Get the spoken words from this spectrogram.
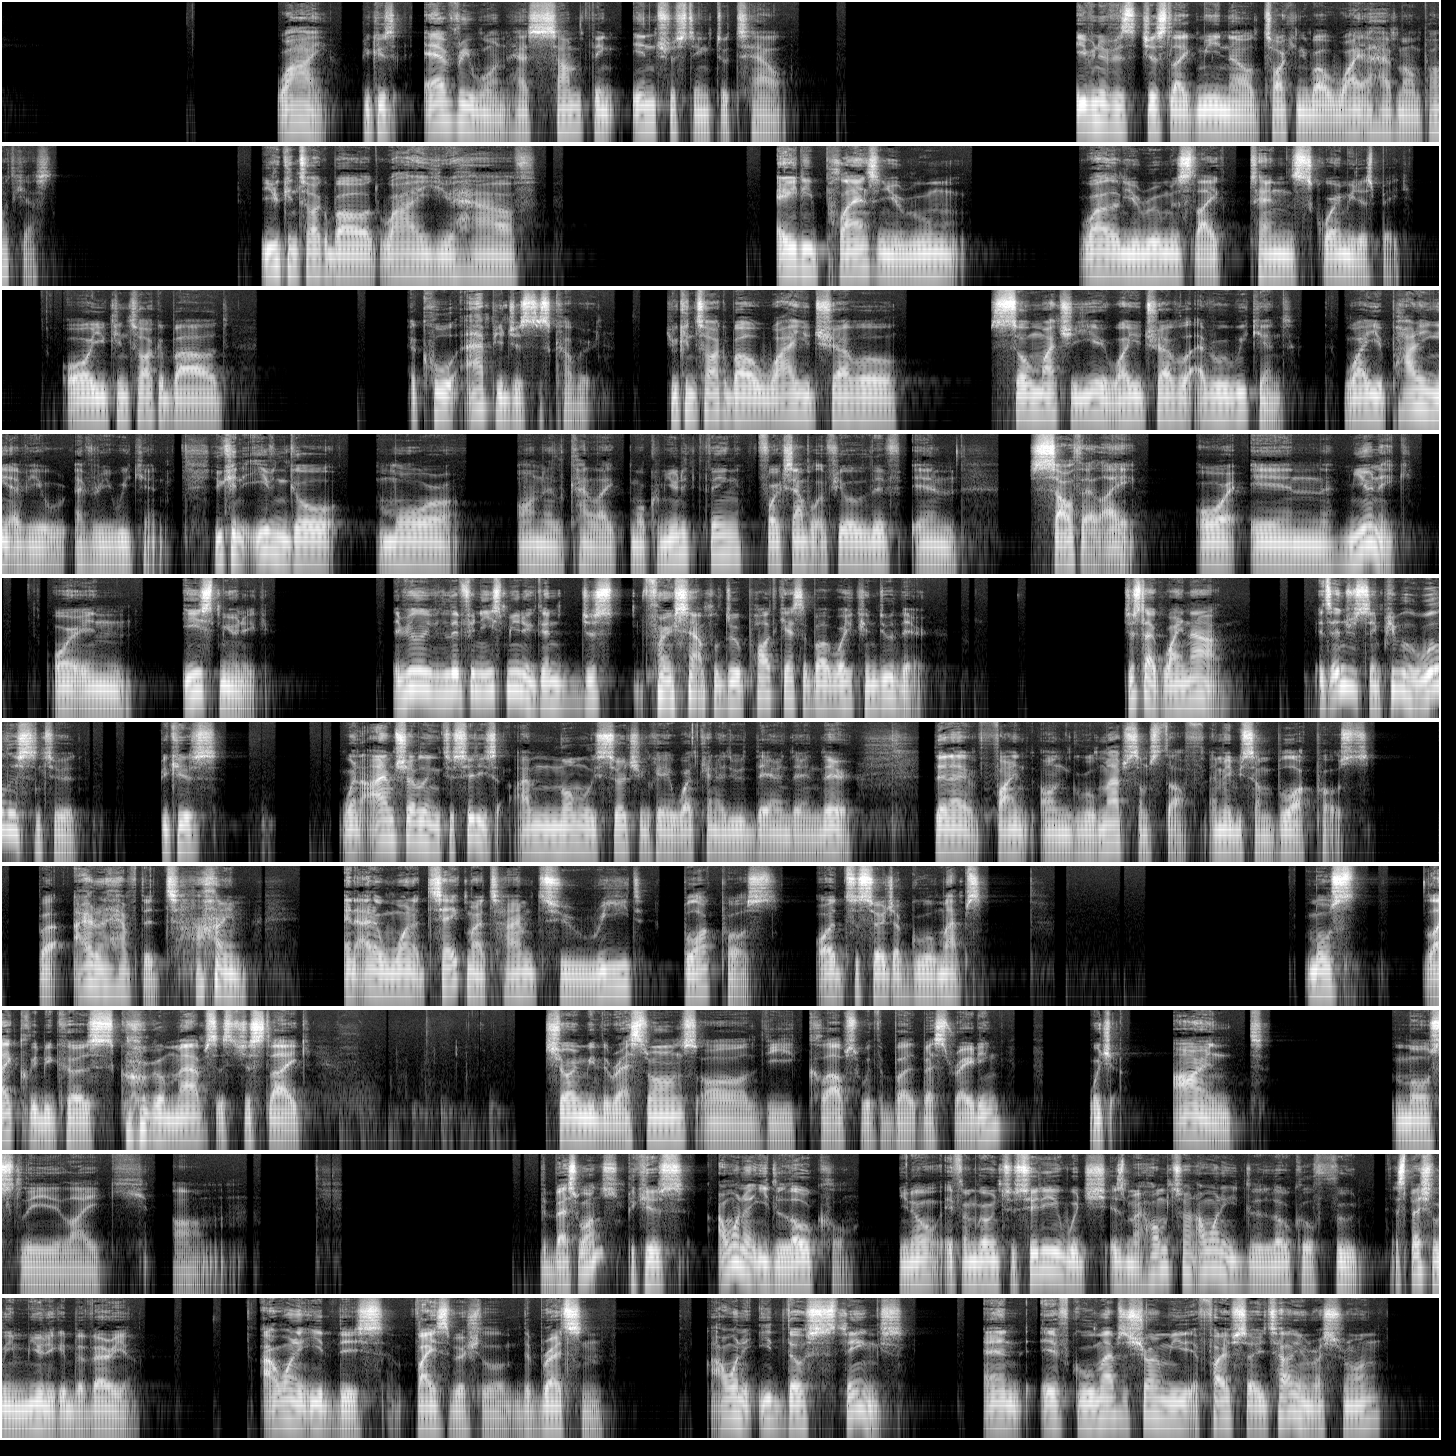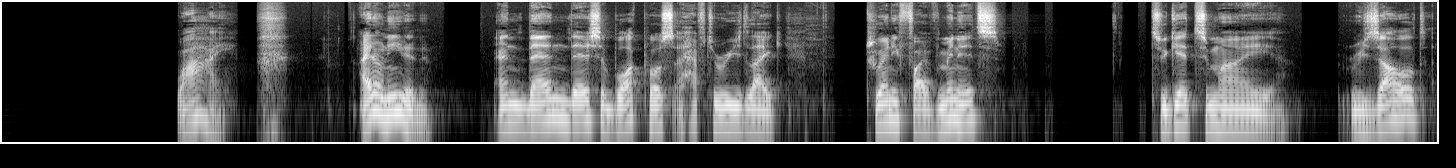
Why? because everyone has something interesting to tell. Even if it's just like me now talking about why I have my own podcast. You can talk about why you have 80 plants in your room while your room is like 10 square meters big. Or you can talk about a cool app you just discovered. You can talk about why you travel so much a year, why you travel every weekend, why you're partying every every weekend. You can even go more on a kind of like more community thing. For example, if you live in South LA or in Munich or in East Munich. If you live in East Munich, then just, for example, do a podcast about what you can do there. Just like, why not? It's interesting. People will listen to it because when I'm traveling to cities, I'm normally searching, okay, what can I do there and there and there. Then I find on Google Maps some stuff and maybe some blog posts. But I don't have the time and I don't want to take my time to read blog posts or to search up Google Maps. Most likely because Google Maps is just like showing me the restaurants or the clubs with the best rating, which aren't mostly like um, the best ones because I want to eat local. You know, if I'm going to city, which is my hometown, I want to eat the local food, especially in Munich in Bavaria. I want to eat this Weißwürstel, the Brezen. I want to eat those things. And if Google Maps is showing me a five star Italian restaurant, why? I don't need it. And then there's a blog post I have to read like 25 minutes to get to my result.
